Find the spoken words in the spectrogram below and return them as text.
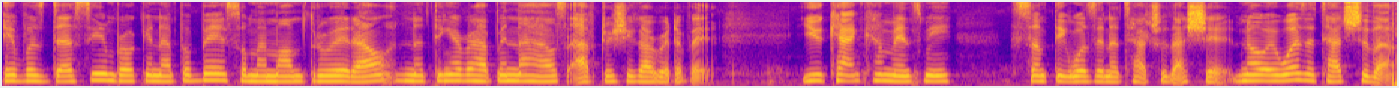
It was dusty and broken up a bit, so my mom threw it out. Nothing ever happened in the house after she got rid of it. You can't convince me something wasn't attached to that shit. No, it was attached to them.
